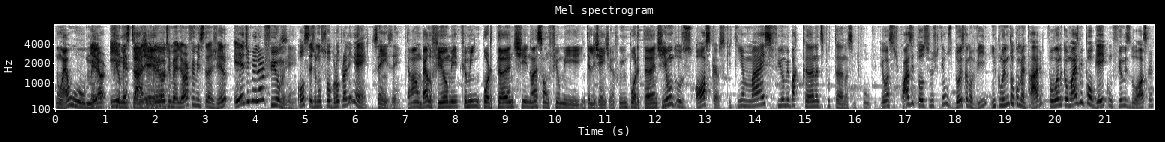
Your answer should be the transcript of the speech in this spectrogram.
Não é o melhor e, filme e detalhe, estrangeiro. Ele ganhou de melhor filme estrangeiro e de melhor filme. Sim. Ou seja, não sobrou pra ninguém. Sim, sim. Então é um belo filme, filme importante, não é só um filme inteligente, é um filme importante. E um dos Oscars que tinha mais filme bacana disputando, assim, tipo, eu assisti quase todos os filmes, acho que tem uns dois que eu não vi, incluindo documentário. Foi o ano que eu mais me empolguei com filmes do Oscar.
